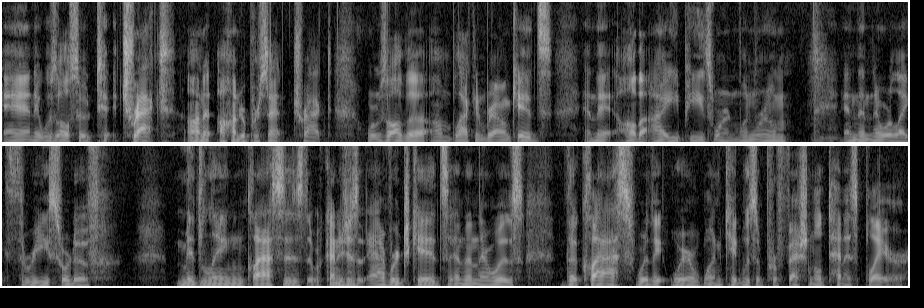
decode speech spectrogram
and it was also t- tracked on a 100% tracked where it was all the um, black and brown kids and they all the ieps were in one room. And then there were like three sort of middling classes that were kind of just average kids and then there was the class where they where one kid was a professional tennis player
